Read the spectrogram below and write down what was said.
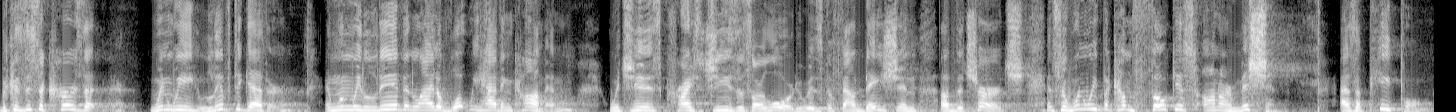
Because this occurs that when we live together and when we live in light of what we have in common, which is Christ Jesus our Lord, who is the foundation of the church. And so when we become focused on our mission as a people,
